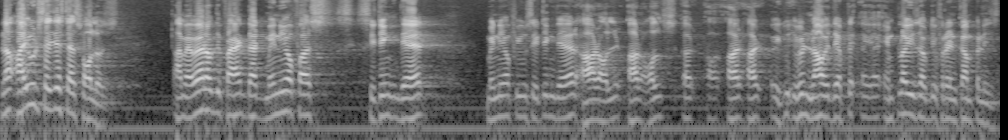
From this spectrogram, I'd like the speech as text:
Now I would suggest as follows. I'm aware of the fact that many of us sitting there, many of you sitting there are all, are also are, are, are even now they uh, employees of different companies.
